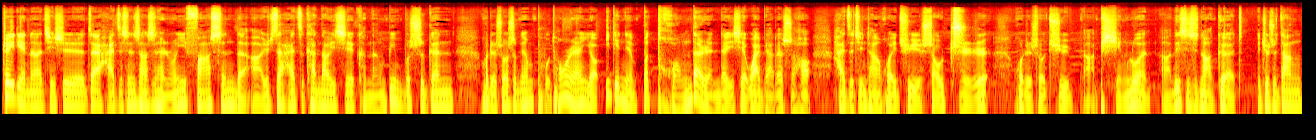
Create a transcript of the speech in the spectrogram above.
这一点呢，其实，在孩子身上是很容易发生的啊，尤其在孩子看到一些可能并不是跟，或者说是跟普通人有一点点不同的人的一些外表的时候，孩子经常会去手指，或者说去啊评论啊，This is not good，也就是当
